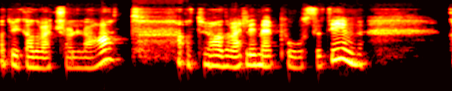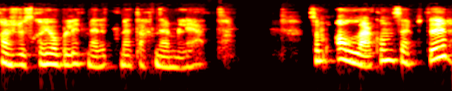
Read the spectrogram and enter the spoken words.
At du ikke hadde vært så lat. At du hadde vært litt mer positiv. Kanskje du skal jobbe litt mer med takknemlighet. Som alle er konsepter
